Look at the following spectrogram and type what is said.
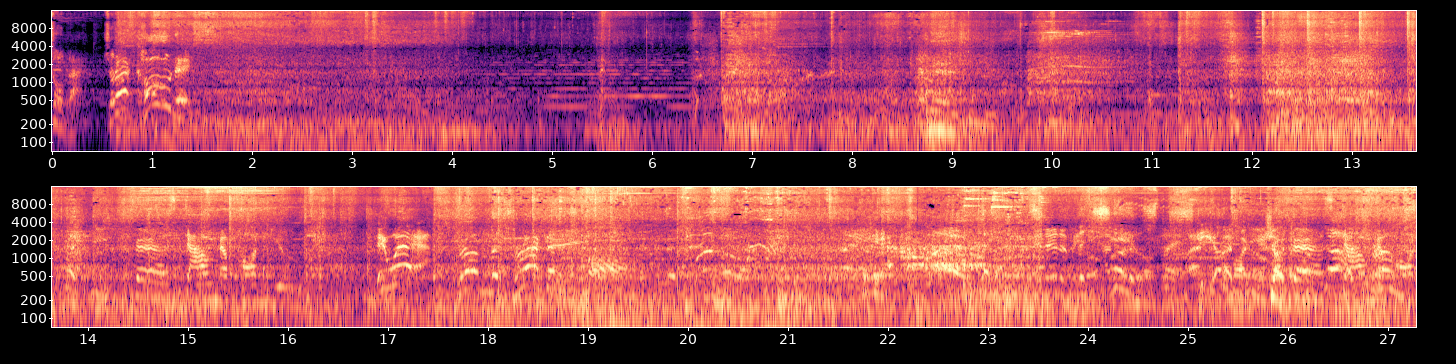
Cancel that! Draconis! The bears down upon you! Beware! From the dragon's maw! An enemy the shield! The bears down upon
